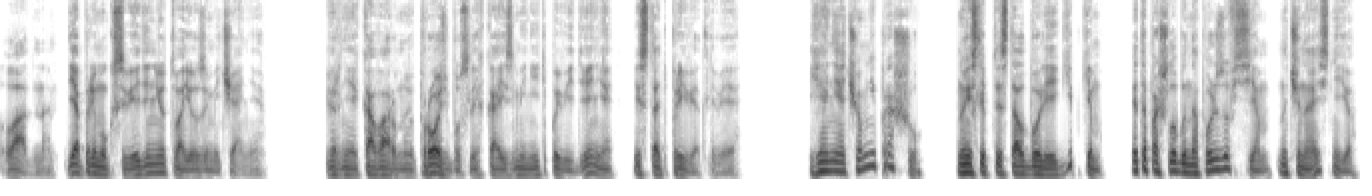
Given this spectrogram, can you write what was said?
Ладно, я приму к сведению твое замечание. Вернее, коварную просьбу слегка изменить поведение и стать приветливее. Я ни о чем не прошу, но если бы ты стал более гибким, это пошло бы на пользу всем, начиная с нее.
